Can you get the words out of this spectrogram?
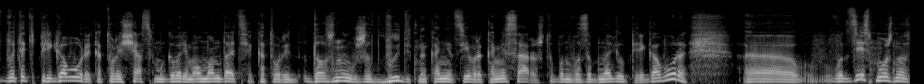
вот эти переговоры, которые сейчас мы говорим о мандате, которые должны уже выдать, наконец, еврокомиссара, чтобы он возобновил переговоры, э, вот здесь можно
